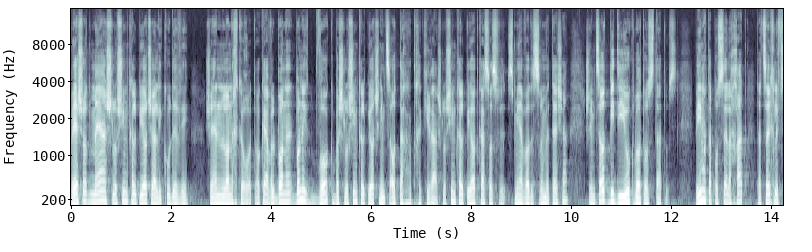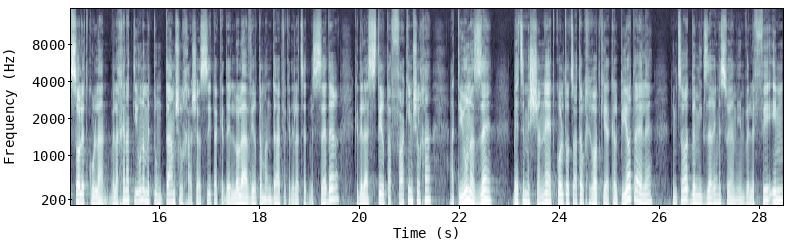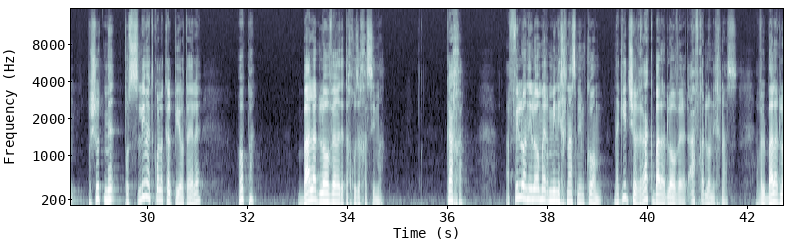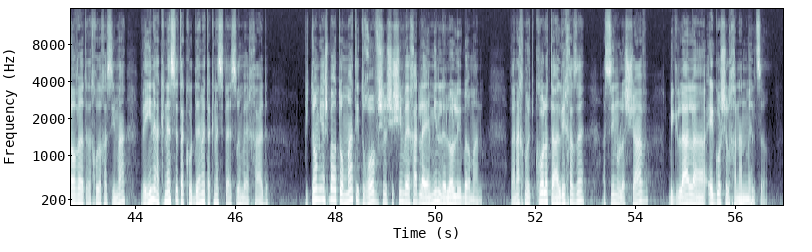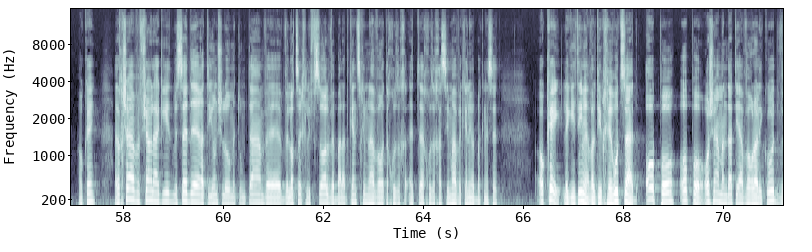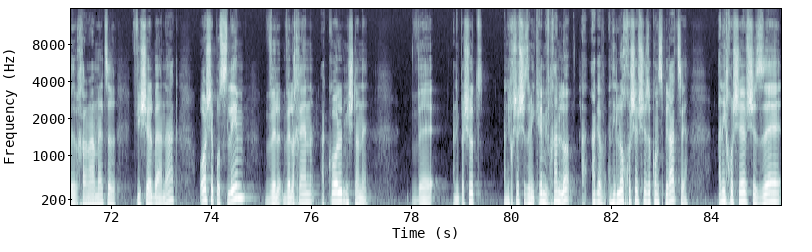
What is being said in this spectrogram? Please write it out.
ויש עוד 130 קלפיות שהליכוד הביא. שהן לא נחקרות, אוקיי? אבל בואו בוא נדבוק ב-30 קלפיות שנמצאות תחת חקירה. 30 קלפיות, קסרו סמיה ועוד 29, שנמצאות בדיוק באותו סטטוס. ואם אתה פוסל אחת, אתה צריך לפסול את כולן. ולכן הטיעון המטומטם שלך שעשית כדי לא להעביר את המנדט וכדי לצאת בסדר, כדי להסתיר את הפאקים שלך, הטיעון הזה בעצם משנה את כל תוצאת הבחירות, כי הקלפיות האלה נמצאות במגזרים מסוימים, ולפי, אם פשוט פוסלים את כל הקלפיות האלה, הופה, בל"ד לא עוברת את אחוז החסימה. ככה. אפילו אני לא אומר מי נכנס במקום. נגיד שרק בל"ד לא עוברת, אף אחד לא נכנס. אבל בל"ד לא עוברת את אחוז החסימה, והנה הכנסת הקודמת, הכנסת ה-21, פתאום יש בה אוטומטית רוב של 61 לימין ללא ליברמן. ואנחנו את כל התהליך הזה עשינו לשווא בגלל האגו של חנן מלצר, אוקיי? אז עכשיו אפשר להגיד, בסדר, הטיעון שלו הוא מטומטם ו- ולא צריך לפסול, ובל"ד כן צריכים לעבור את אחוז, את אחוז החסימה וכן להיות בכנסת. אוקיי, לגיטימי, אבל תבחרו צד, או פה או פה, או שהמנדט יעבור לליכוד וחנן מלצר פישל בענק, או שפוסלים ו- ולכן הכל משתנה. ואני פשוט, אני חושב שזה מקרה מבחן, לא, אגב, אני לא חושב שזו קונספירציה. אני חושב שזה...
